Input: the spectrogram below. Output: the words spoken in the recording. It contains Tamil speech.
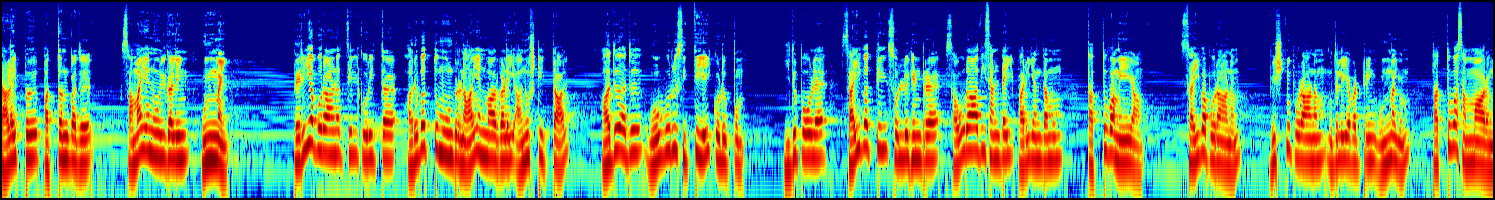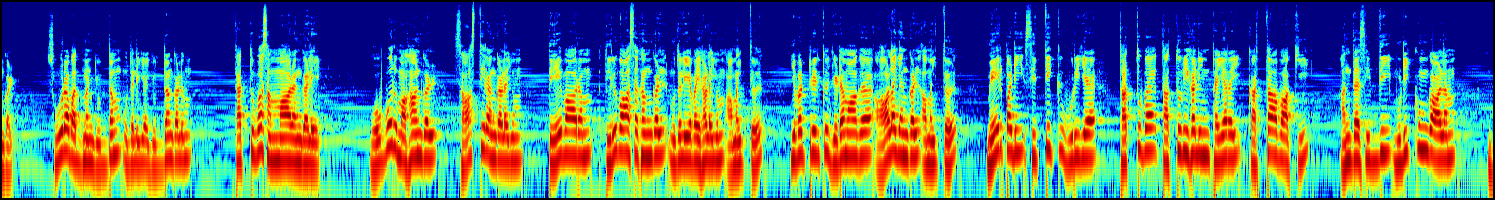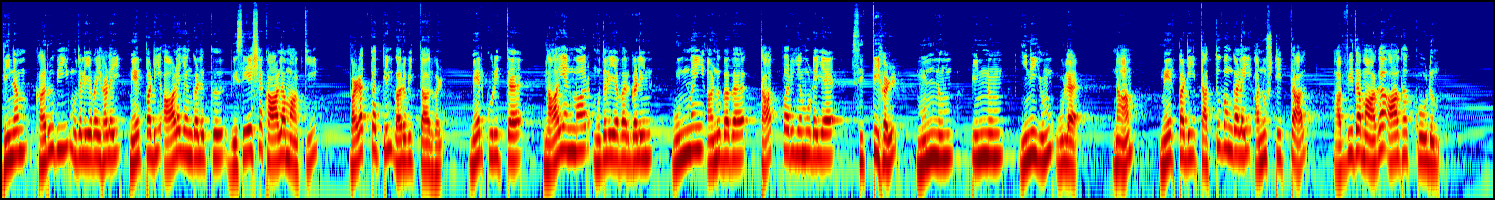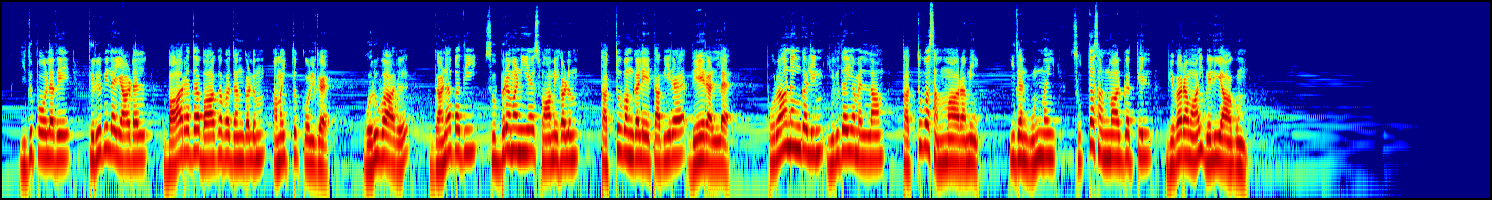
தலைப்பு பத்தொன்பது சமய நூல்களின் உண்மை. பெரிய புராணத்தில் குறித்த அறுபத்து மூன்று நாயன்மார்களை அனுஷ்டித்தால் அது அது ஒவ்வொரு சித்தியை கொடுக்கும். இதுபோல சைவத்தில் சொல்லுகின்ற சௌராதி சண்டை பரியந்தமும் தத்துவமேயாம். சைவ புராணம் விஷ்ணு புராணம் முதலியவற்றின் உண்மையும் தத்துவ சம்மாரங்கள் சூரபத்மன் யுத்தம் முதலிய யுத்தங்களும் தத்துவ சம்மாரங்களே. ஒவ்வொரு மகான்கள் சாஸ்திரங்களையும் தேவாரம் திருவாசகங்கள் முதலியவைகளையும் அமைத்து இவற்றிற்கு இடமாக ஆலயங்கள் அமைத்து மேற்படி சித்திக்கு உரிய தத்துவ தத்துவிகளின் பெயரை கர்த்தாவாக்கி அந்த சித்தி முடிக்குங்காலம் தினம் கருவி முதலியவைகளை மேற்படி ஆலயங்களுக்கு விசேஷ காலமாக்கி வழக்கத்தில் வருவித்தார்கள். மேற்குறித்த நாயன்மார் முதலியவர்களின் உண்மை அனுபவ தாத்பரியமுடைய சித்திகள் முன்னும் பின்னும் இனியும் உள. நாம் மேற்படி தத்துவங்களை அனுஷ்டித்தால் அவ்விதமாக ஆகக்கூடும். இதுபோலவே திருவிளையாடல் பாரத பாகவதங்களும் அமைத்து கொள்க. ஒருவாறு கணபதி சுப்பிரமணிய சுவாமிகளும் தத்துவங்களே தவிர வேறல்ல. புராணங்களின் இருதயமெல்லாம் தத்துவ சம்மாரமே. இதன் உண்மை சுத்த சன்மார்க்கத்தில் விவரமாய் வெளியாகும்.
